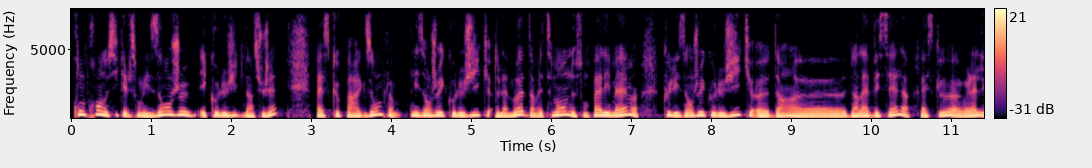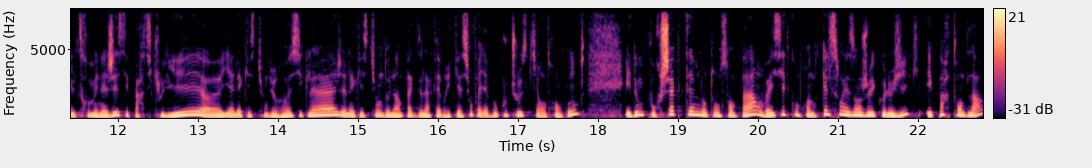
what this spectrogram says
comprendre aussi quels sont les enjeux écologiques d'un sujet, parce que par exemple, les enjeux écologiques de la mode d'un vêtement ne sont pas les mêmes que les enjeux écologiques d'un d'un lave-vaisselle, parce que euh, voilà, l'électroménager, c'est particulier. Euh, il y a la question du recyclage, il y a la question de l'impact de la fabrication. Enfin, il y a beaucoup de choses qui entrent en compte. Et donc, pour chaque thème dont on s'empare, on va essayer de comprendre quels sont les enjeux écologiques et partant de là,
